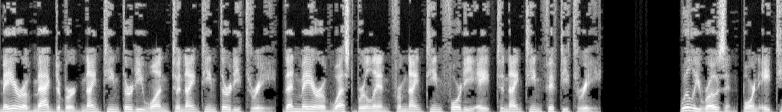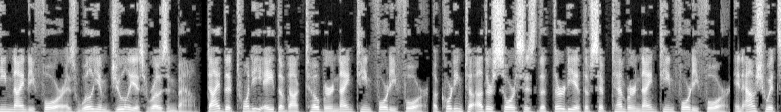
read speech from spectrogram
mayor of Magdeburg 1931–1933, then mayor of West Berlin from 1948 to 1953. Willy Rosen born 1894 as William Julius Rosenbaum, died 28 October 1944 according to other sources the 30th of September 1944 in Auschwitz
